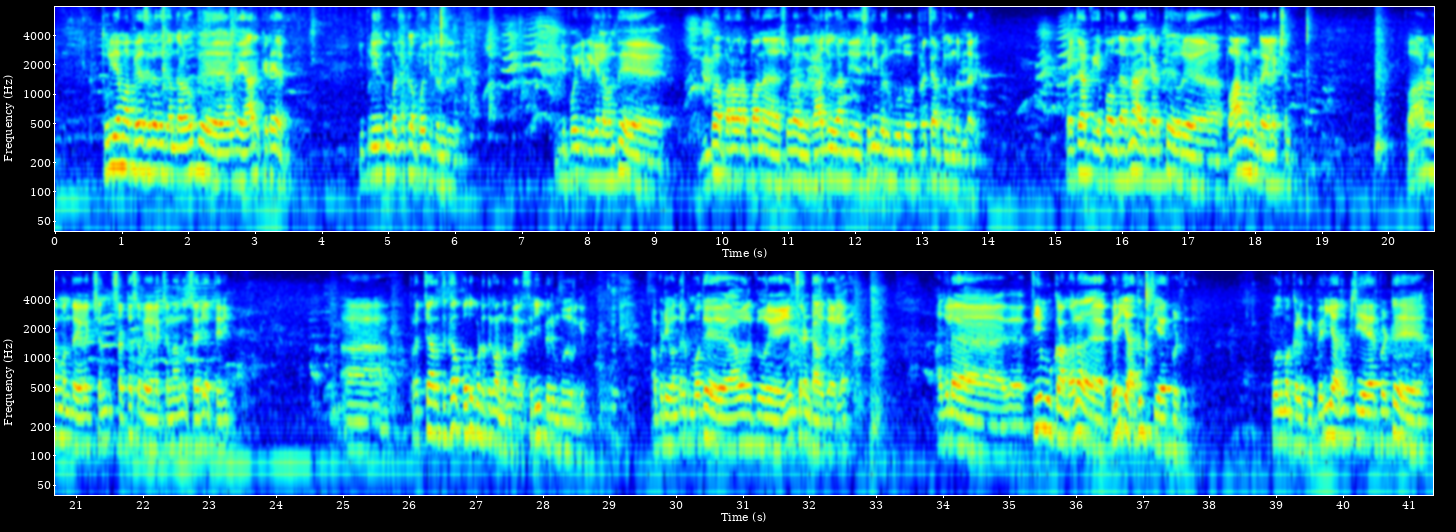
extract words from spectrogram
துல்லியமாக பேசுகிறதுக்கு அந்த அளவுக்கு அங்கே யாரும் கிடையாது. இப்படி இருக்கும் பட்சத்தில் போய்கிட்டு இருந்தது. இப்படி போய்கிட்டு இருக்கையில் வந்து ரொம்ப பரபரப்பான சூழல். ராஜீவ்காந்தி சிறிபெரும்புதூர் பிரச்சாரத்துக்கு வந்திருந்தார். பிரச்சாரத்துக்கு எப்போ வந்தாருன்னா அதுக்கு அடுத்து ஒரு பார்லமெண்ட் எலெக்ஷன். பாராளுமன்ற எலெக்ஷன் சட்டசபை எலெக்ஷனான்னு சரியாக தெரியும் பிரச்சாரத்துக்காக பொதுக்கூட்டத்துக்கு வந்திருந்தார் ஸ்ரீபெரும்புதூருக்கு அப்படி வந்திருக்கும்போது அவருக்கு ஒரு இன்சிடெண்ட் ஆகுது அதில். அதில் திமுக மேலே பெரிய அதிருப்தி ஏற்படுது. பொதுமக்களுக்கு பெரிய அதிருப்தி ஏற்பட்டு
